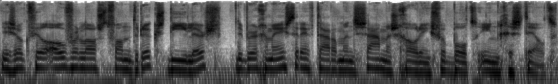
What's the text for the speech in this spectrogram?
Er is ook veel overlast van drugsdealers. De burgemeester heeft daarom een samenscholingsverbod ingesteld.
